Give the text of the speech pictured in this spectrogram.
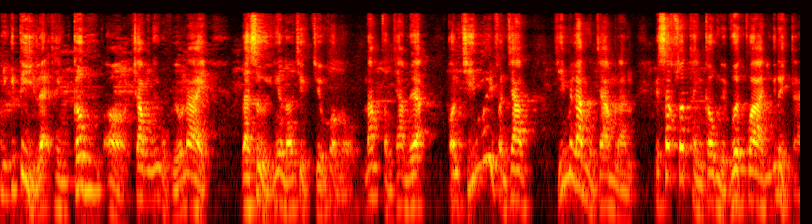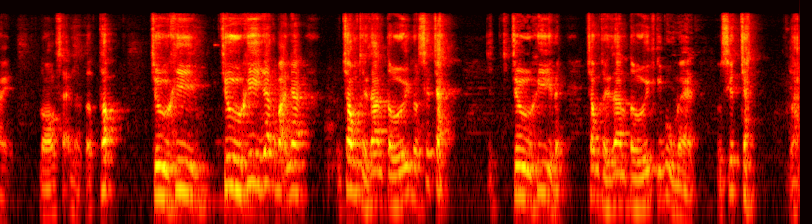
nhưng cái tỷ lệ thành công ở trong cái cổ phiếu này, giả sử như nó chỉ chiếm khoảng độ 5 phần trăm đấy ạ, còn 90 phần trăm 95 phần trăm là cái xác suất thành công để vượt qua những cái đỉnh này, nó sẽ là rất thấp. Trừ khi trừ khi nhé các bạn nhé trong thời gian tới nó siết chặt, trừ khi này trong thời gian tới cái vùng này nó siết chặt lại,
